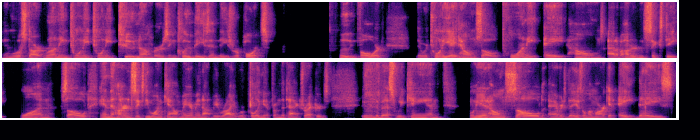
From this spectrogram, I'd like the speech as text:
and we'll start running 2022 numbers, include these in these reports moving forward. There were 28 homes sold, 28 homes out of 161 sold. And the 161 count may or may not be right. We're pulling it from the tax records, doing the best we can. 28 homes sold, average days on the market, eight days.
